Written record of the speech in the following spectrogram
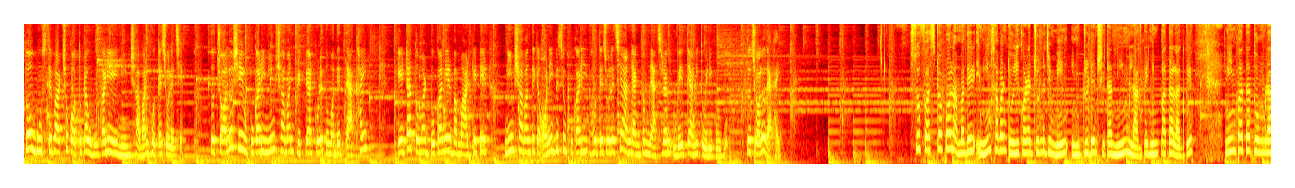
তো বুঝতে পারছ কতটা উপকারী এই নিম সাবান হতে চলেছে। তো চলো সেই উপকারী নিম সাবান প্রিপেয়ার করে তোমাদের দেখাই। এটা তোমার দোকানের বা মার্কেটের নিম সাবান থেকে অনেক বেশি উপকারী হতে চলেছে অ্যান্ড একদম ন্যাচারাল ওয়েতে আমি তৈরি করব। তো চলো দেখাই। সো ফার্স্ট অফ অল আমাদের নিম সাবান তৈরি করার জন্য যে মেন ইনগ্রিডিয়েন্ট সেটা নিম লাগবে, নিম পাতা লাগবে। নিম পাতা তোমরা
